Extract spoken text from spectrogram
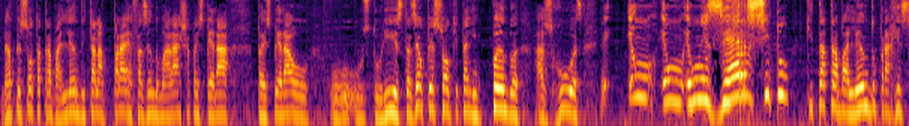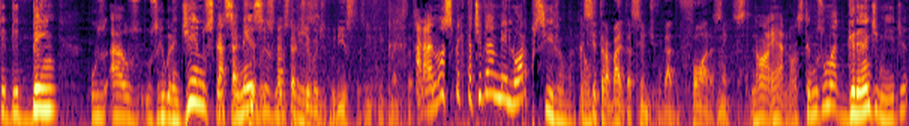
né? O pessoal tá trabalhando e tá na praia fazendo maracha para esperar para esperar o- o- os turistas, é o pessoal que tá limpando as ruas. É, é um, é, um, é um exército que tá trabalhando para receber bem os, a- os, os rio-grandinos, Expectativa, cassinenses, expectativa turistas. de turistas, enfim, como é que está? Cara, a nossa expectativa é a melhor possível, Marcão. Esse trabalho está sendo divulgado fora, como é que está? Não, é, nós temos uma grande mídia,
